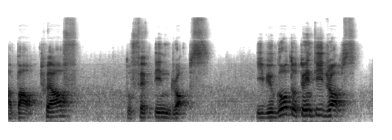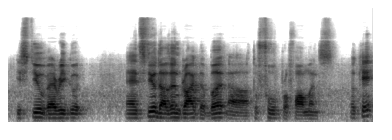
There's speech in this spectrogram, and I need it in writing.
about 12 to 15 drops if you go to 20 drops, it's still very good and still doesn't drive the bird uh, to full performance. Okay,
